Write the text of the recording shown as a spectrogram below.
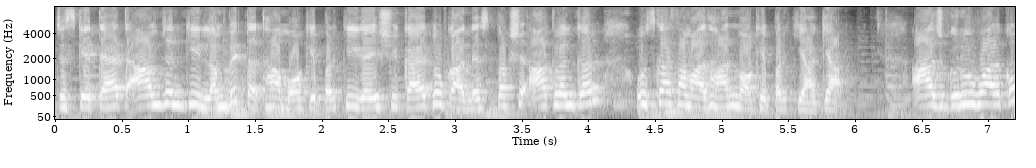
जिसके तहत आमजन की लंबित तथा मौके पर की गई शिकायतों का निष्पक्ष आकलन कर उसका समाधान मौके पर किया गया। आज गुरुवार को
